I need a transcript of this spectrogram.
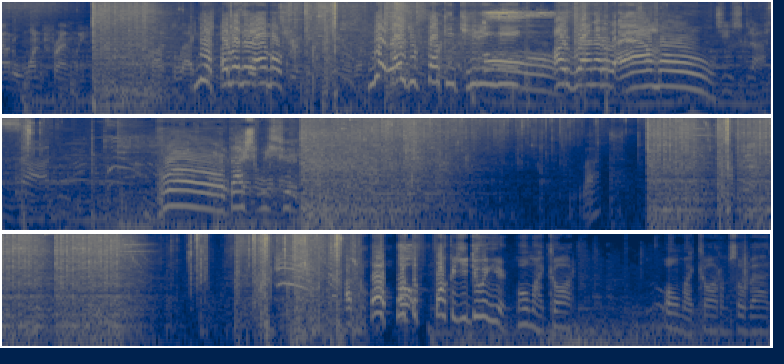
Down to one friendly. No, I ran out of ammo. Securing the No, are you fucking kidding me? Oh. I ran out of ammo. Bro, that sh- we should That? Oh, what the oh. fuck are you doing here? Oh my god. Oh my god, I'm so bad.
